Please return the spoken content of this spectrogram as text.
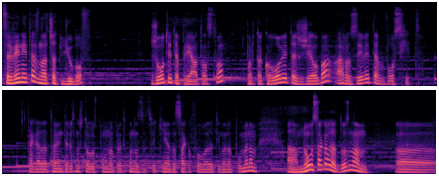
Црвените значат љубов, жолтите пријателство, протоколовите желба, а розевите восхит. Така да тоа е интересно што го спомна претходно за цвеќињата, сакав ова да ти го напоменам. А, многу сакав да дознам а,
